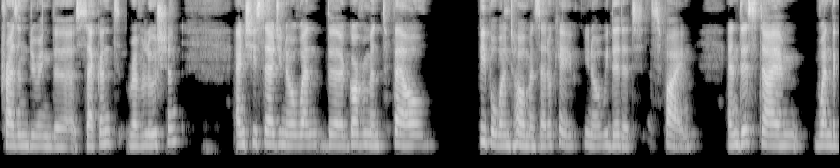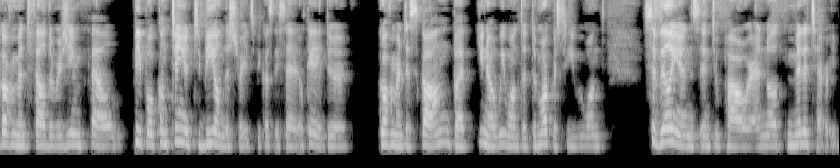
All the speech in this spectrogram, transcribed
present during the second revolution. And she said, you know, when the government fell, people went home and said, okay, you know, we did it. It's fine. And this time, when the government fell, the regime fell, people continued to be on the streets because they said, okay, the government is gone, but, you know, we want a democracy. We want civilians into power and not military.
